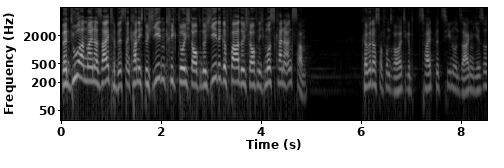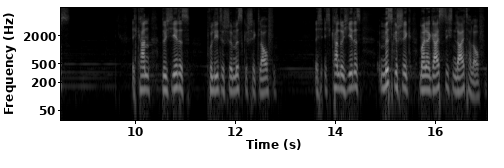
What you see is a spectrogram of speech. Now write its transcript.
wenn du an meiner Seite bist, dann kann ich durch jeden Krieg durchlaufen, durch jede Gefahr durchlaufen. Ich muss keine Angst haben. Können wir das auf unsere heutige Zeit beziehen und sagen, Jesus, ich kann durch jedes politische Missgeschick laufen. Ich, ich kann durch jedes Missgeschick meiner geistlichen Leiter laufen.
